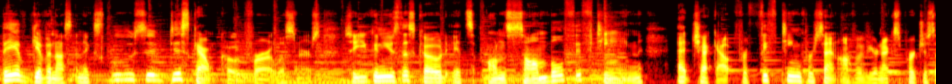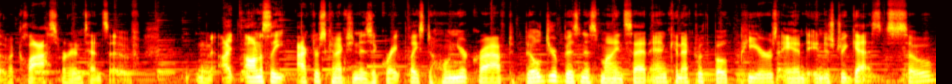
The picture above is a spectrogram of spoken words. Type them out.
they have given us an exclusive discount code for our listeners. So you can use this code, it's Ensemble15 at checkout for 15% off of your next purchase of a class or intensive. I, honestly, Actors Connection is a great place to hone your craft, build your business mindset, and connect with both peers and industry guests. So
